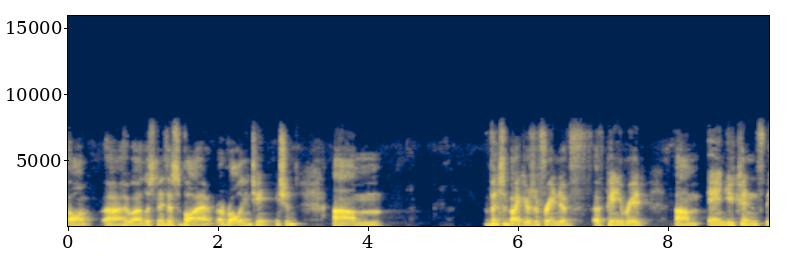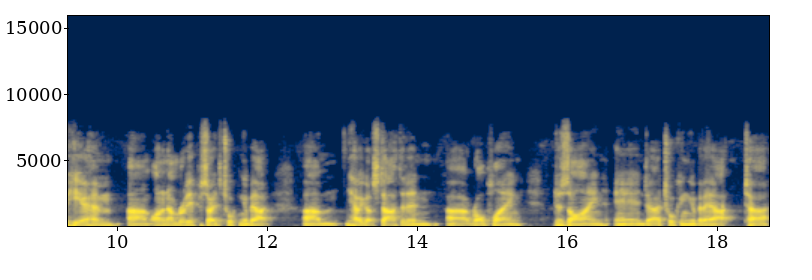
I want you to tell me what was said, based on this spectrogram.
uh, who are listening to this via Rolling Intentions, um, Vincent Baker is a friend of of Penny Red, um, and you can hear him um, on a number of episodes talking about um, how he got started in uh, role playing, design, and uh, talking about uh,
